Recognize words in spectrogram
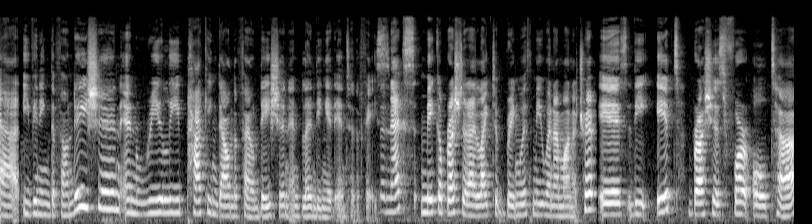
at evening the foundation and really packing down the foundation and blending it into the face. The next makeup brush that I like to bring with me when I'm on a trip is the IT brushes for Ulta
